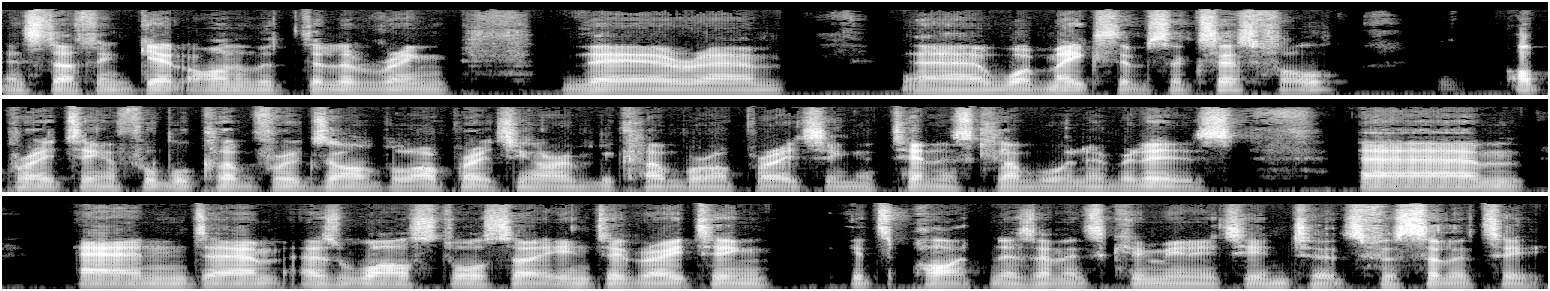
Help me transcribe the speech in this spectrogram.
and stuff and get on with delivering their um, uh, what makes them successful. Operating a football club for example operating a rugby club or operating a tennis club or whatever it is. Um, and um, as whilst also integrating its partners and its community into its facility.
